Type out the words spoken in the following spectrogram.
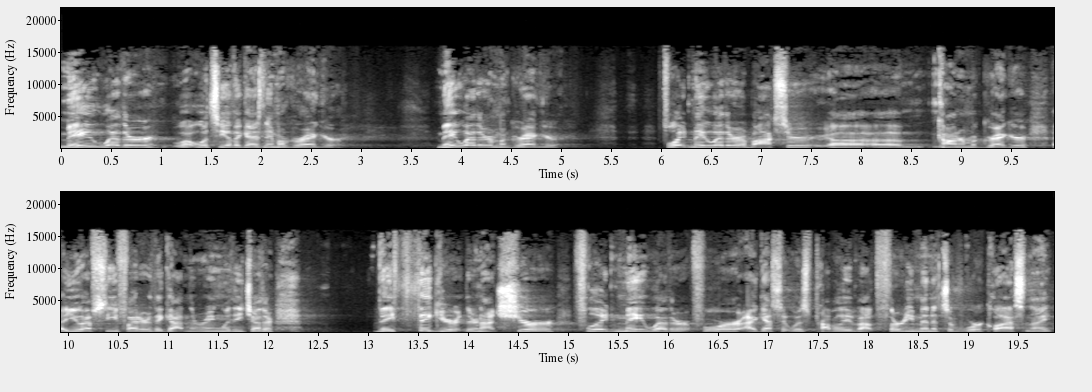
Mayweather, what's the other guy's name? McGregor. Mayweather and McGregor. Floyd Mayweather, a boxer, uh, um, Conor McGregor, a UFC fighter, they got in the ring with each other they figure, they're not sure, Floyd Mayweather, for I guess it was probably about 30 minutes of work last night,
